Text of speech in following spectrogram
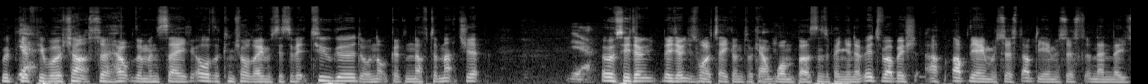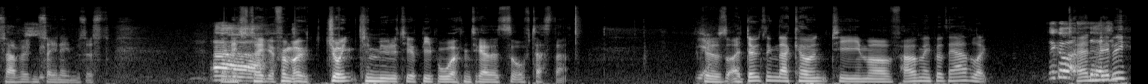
would Yeah. give people a chance to help them and say, oh, the controller aim assist is a bit too good or not good enough to match it. Yeah, Obviously, don't they don't just want to take into account one person's opinion of it's rubbish, up, up the aim assist, up the aim assist, and then they just have insane aim assist. They need to Ah, take it from a joint community of people working together to sort of test that. yeah. Because I don't think their current team of however many people they have, like They got 10 30 maybe?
